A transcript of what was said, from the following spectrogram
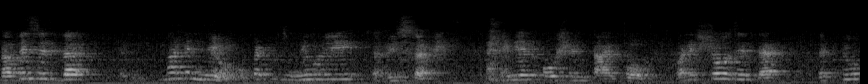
Now this is the, not a new, but newly researched Indian Ocean dipole. What it shows is that the two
